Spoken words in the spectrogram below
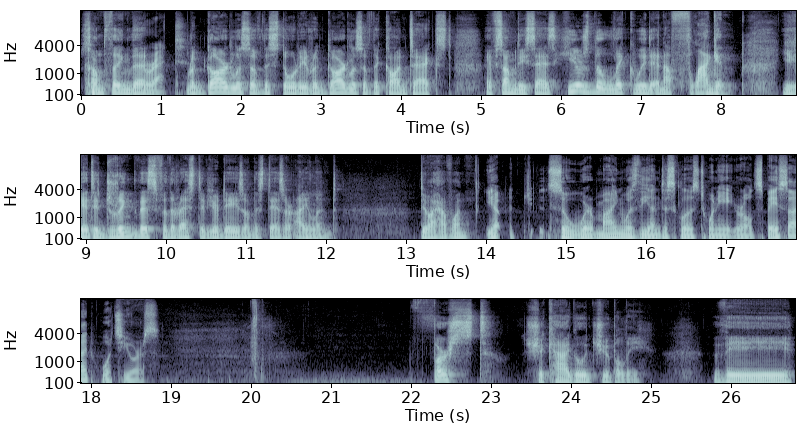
Something that, correct. regardless of the story, regardless of the context, if somebody says, here's the liquid in a flagon, you get to drink this for the rest of your days on this desert mm-hmm. island. Do I have one? Yep. So where mine was the undisclosed 28 year old Speyside, what's yours? First Chicago Jubilee. The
